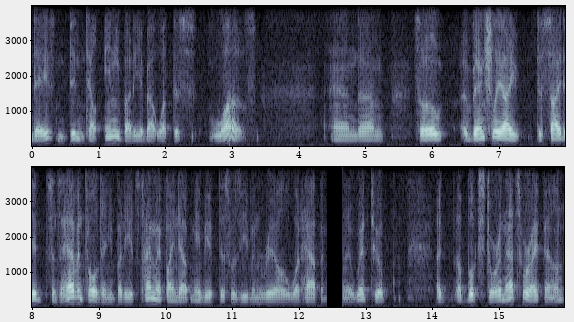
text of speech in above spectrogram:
days and didn't tell anybody about what this was. And um, so eventually I decided, since I haven't told anybody, it's time I find out maybe if this was even real, what happened. And I went to a, a, a bookstore, and that's where I found,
